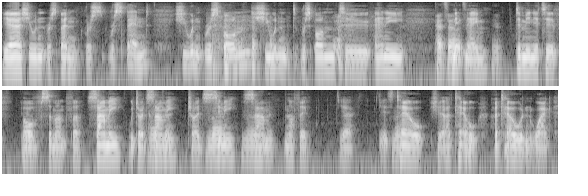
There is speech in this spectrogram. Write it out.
Yeah, she wouldn't respond. Res, respond. She wouldn't respond. she wouldn't respond to any Paternity. nickname Yeah. diminutive Yeah. of Samantha. Sammy. We tried Sammy. Okay. Tried No, Simmy. no, Sam. no. Nothing. Yeah. Its tail. She, her tail. Her tail wouldn't wag.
